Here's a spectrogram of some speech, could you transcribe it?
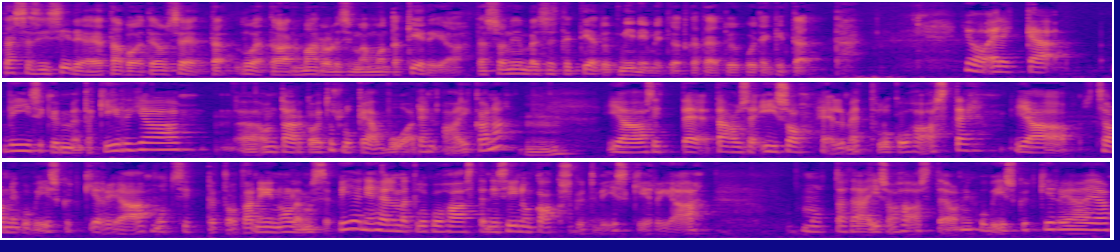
Tässä siis idea ja tavoite on se, että luetaan mahdollisimman monta kirjaa. Tässä on ilmeisesti tietyt minimit, jotka täytyy kuitenkin täyttää. Joo, eli 50 kirjaa on tarkoitus lukea vuoden aikana. Mm. Ja sitten tämä on se iso Helmet-lukuhaaste, ja se on niin kuin 50 kirjaa, mutta sitten tota, niin olemassa se pieni Helmet-lukuhaaste, niin siinä on 25 kirjaa. Mutta tämä iso haaste on niin kuin 50 kirjaa, ja,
